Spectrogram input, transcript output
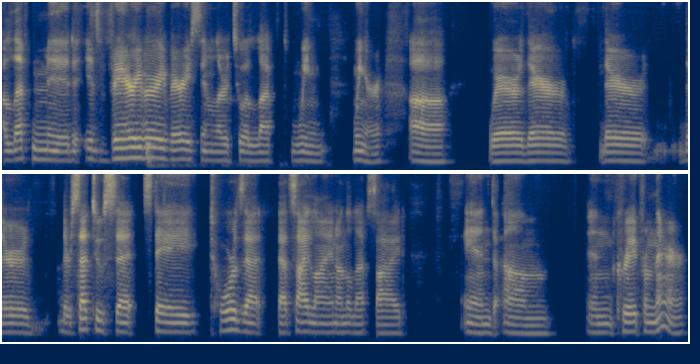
a left mid is very, very, very similar to a left wing winger. Uh, where they're they're they're they're set to set stay towards that that sideline on the left side and um and create from there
